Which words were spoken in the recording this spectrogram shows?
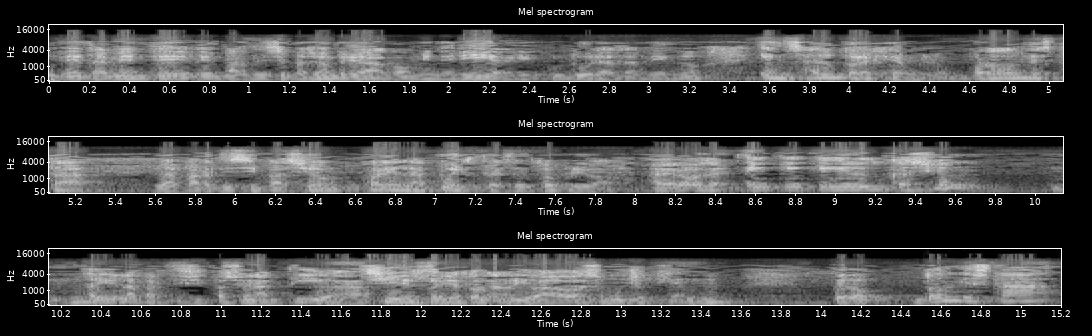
netamente de participación privada, como minería, agricultura también, ¿no? En salud, por ejemplo, ¿por dónde está la participación? ¿Cuál es la apuesta del sector privado? A ver, vamos a ver, en, educación hay una participación activa sí, del sector privado hace mucho tiempo, pero ¿dónde está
